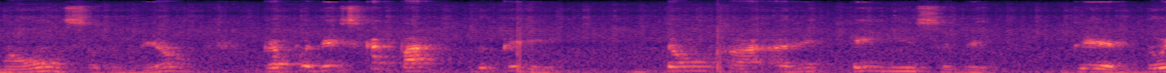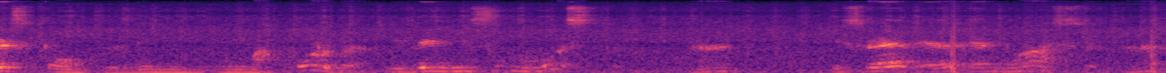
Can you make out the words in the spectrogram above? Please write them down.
uma onça do leão, para poder escapar do perigo. Então a, a, gente tem isso de ver dois pontos em, em uma curva e ver nisso um rosto. Né? Isso é, é, é nossa. Né?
